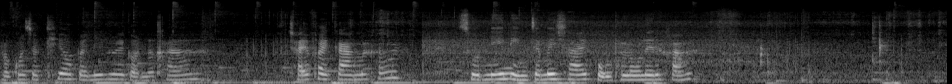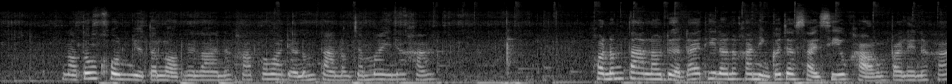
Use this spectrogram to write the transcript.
เราก็จะเคี่ยวไปเรื่อยๆก่อนนะคะ ใช้ไฟกลางนะคะ สูตรนี้หนิงจะไม่ใช้ผงพะโล้เลยนะคะ เราต้องคนอยู่ตลอดเวลานะคะ เพราะว่าเดี๋ยวน้ำตาลเราจะไหม้นะคะพอน้ำตาลเราเดือดได้ที่แล้วนะคะ หนิงก็จะใส่ซีอิ๊วขาวลงไปเลยนะคะ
